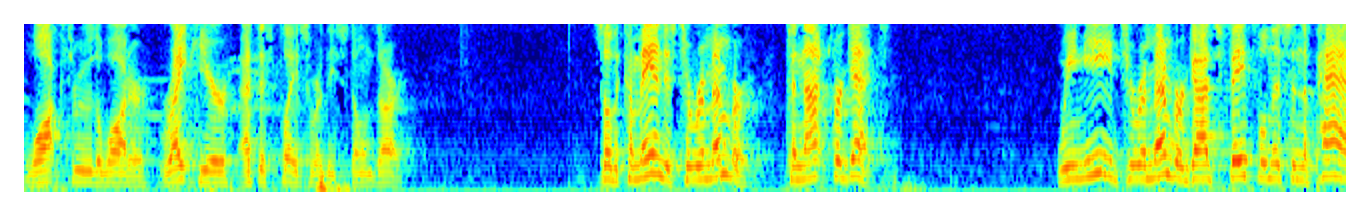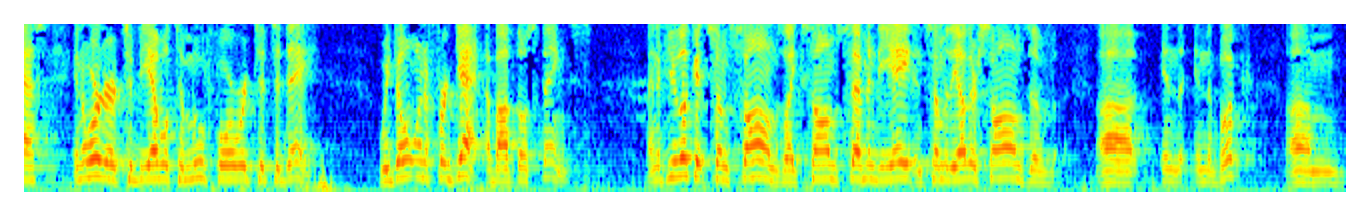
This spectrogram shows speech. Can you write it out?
walked through the water right here at this place where these stones are. So the command is to remember, to not forget. We need to remember God's faithfulness in the past in order to be able to move forward to today. We don't want to forget about those things. And if you look at some Psalms like Psalm 78 and some of the other Psalms of, uh, in, the, in the book, um,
